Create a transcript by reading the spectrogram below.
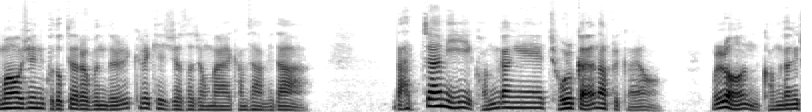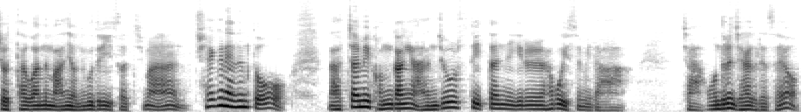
고마우신 구독자 여러분들 클릭해 주셔서 정말 감사합니다. 낮잠이 건강에 좋을까요? 나쁠까요? 물론 건강에 좋다고 하는 많은 연구들이 있었지만 최근에는 또 낮잠이 건강에 안 좋을 수도 있다는 얘기를 하고 있습니다. 자, 오늘은 제가 그래서요.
